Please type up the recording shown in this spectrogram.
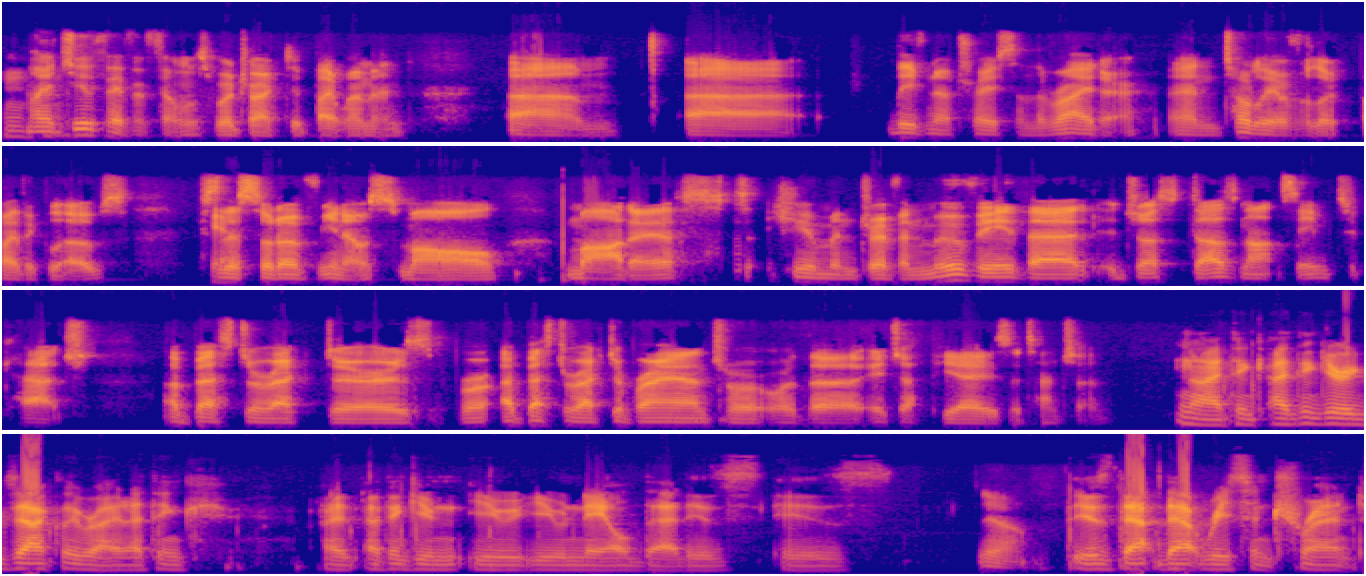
my Mhm. two favorite films were directed by women. Um, uh, Leave No Trace and The Rider, and totally overlooked by the Globes It's yeah. this sort of, you know, small, modest, human driven movie that just does not seem to catch a best director's a best director branch or, or the HFPA's attention. No, I think I think you're exactly right. I think I, I think you you you nailed that. Is is yeah is that that recent trend?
